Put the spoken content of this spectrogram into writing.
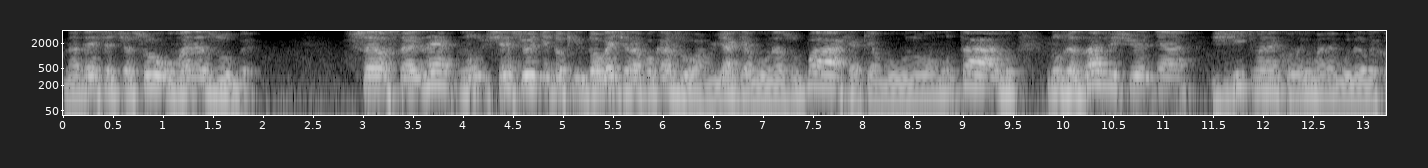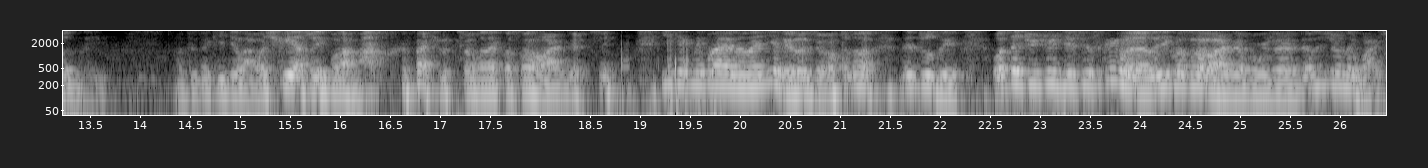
На 10 часов у мене зуби. Все остальне, ну, ще сьогодні до, до вечора покажу вам, як я був на зубах, як я був у новому таргу. Ну вже завтра дня ждіть мене, коли в мене буде виходний. Оце такі діла. Очки я свої поламав. Бачите, що в мене косоглазі. Їх як неправильно надінеш, ось воно не туди. Оце чуть-чуть, якщо скривлено, тоді косоглазя виходить. Я нічого не бачу.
